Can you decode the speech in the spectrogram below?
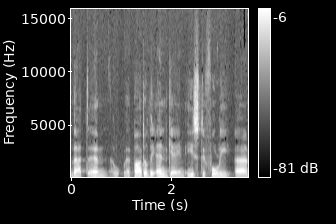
that um, a part of the end game is to fully uh,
